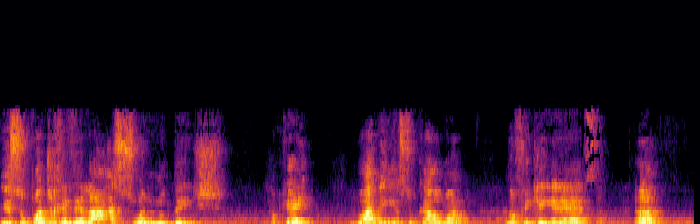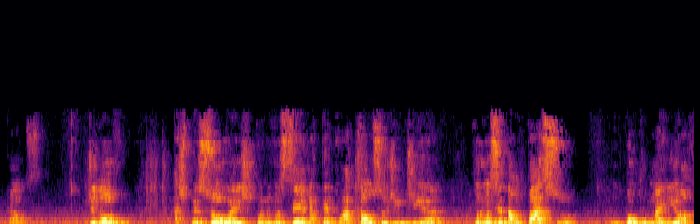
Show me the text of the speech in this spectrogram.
Isso pode revelar a sua nudez, ok? Guardem isso, calma. Não fiquem... É... Calça. Hã? Calça. De novo, as pessoas, quando você, até com a calça hoje em dia, quando você dá um passo um pouco maior,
